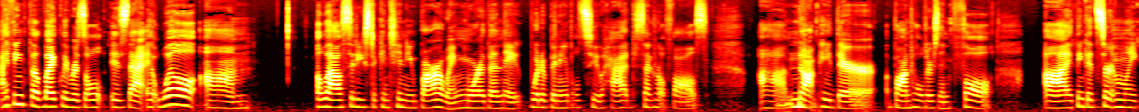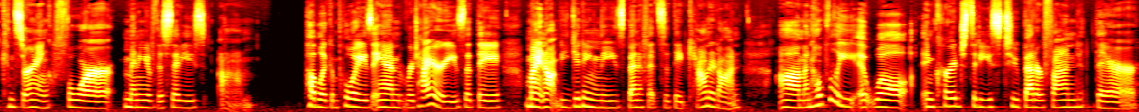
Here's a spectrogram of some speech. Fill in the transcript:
I think the likely result is that it will um, allow cities to continue borrowing more than they would have been able to had Central Falls um, not paid their bondholders in full. Uh, I think it's certainly concerning for many of the city's um, public employees and retirees that they might not be getting these benefits that they'd counted on. Um, and hopefully, it will encourage cities to better fund their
